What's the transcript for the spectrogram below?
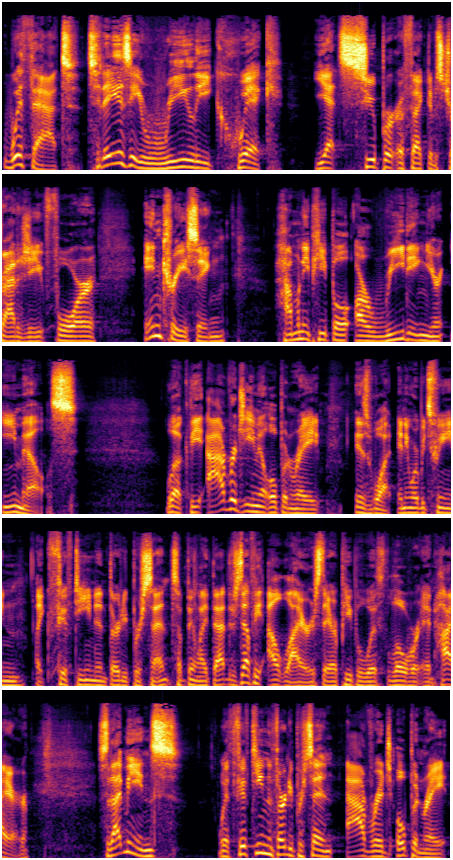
with that, today is a really quick yet super effective strategy for increasing how many people are reading your emails. Look, the average email open rate is what? Anywhere between like 15 and 30%, something like that. There's definitely outliers there, people with lower and higher. So that means with 15 and 30% average open rate,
